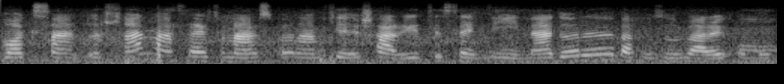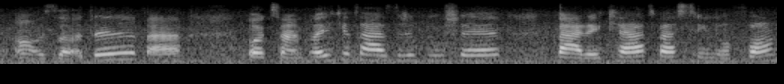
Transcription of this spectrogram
واکسن داشتن من سرتون ارز کنم که شرایط سنی نداره و حضور برای عموم آزاده و واکسن هایی که تزریق میشه برکت و سینوفارم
